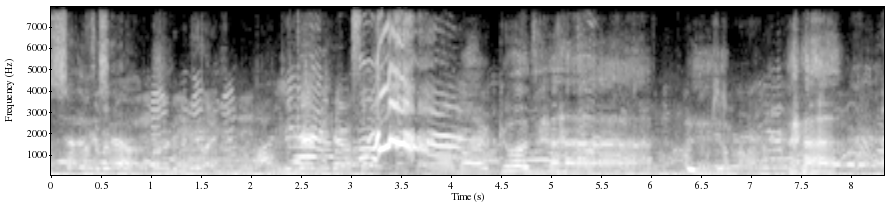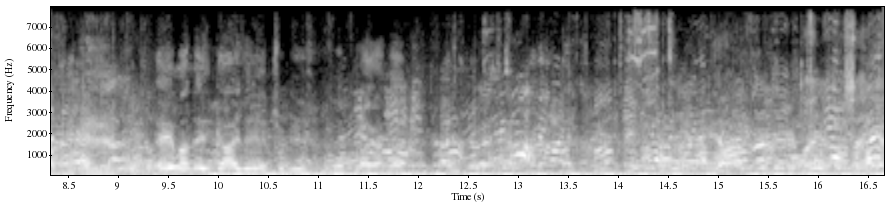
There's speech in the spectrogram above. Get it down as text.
Set That's a this out. You gave, you gave us. Oh my god. hey man, these guys here this fuck like, aren't they?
